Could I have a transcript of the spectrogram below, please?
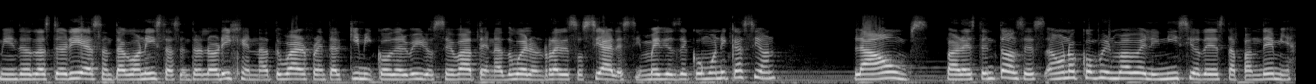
Mientras las teorías antagonistas entre el origen natural frente al químico del virus se baten a duelo en redes sociales y medios de comunicación, la OMS para este entonces aún no confirmaba el inicio de esta pandemia.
